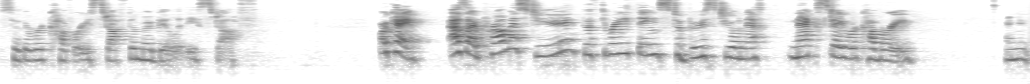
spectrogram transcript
So the recovery stuff, the mobility stuff. Okay, as I promised you, the three things to boost your next next day recovery. And you,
